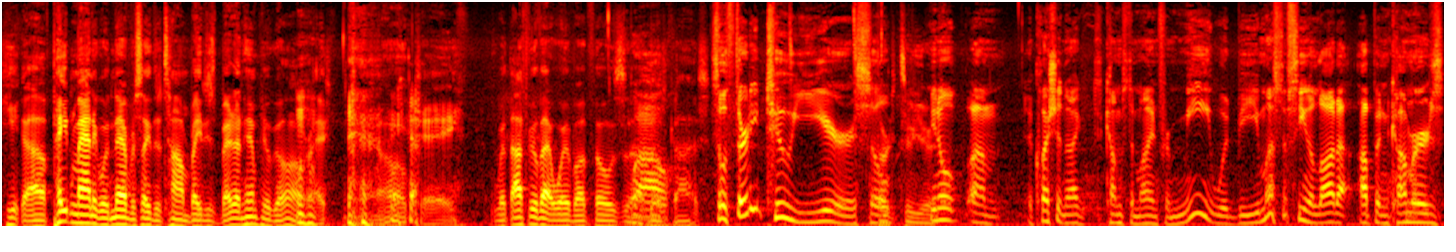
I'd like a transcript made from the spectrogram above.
he, uh, Peyton Manning would never say that Tom Brady's better than him. He'll go, all right, yeah, okay. But I feel that way about those, uh, wow. those guys. So 32 years. So 32 years. You know, um, a question that comes to mind for me would be: You must have seen a lot of up and comers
